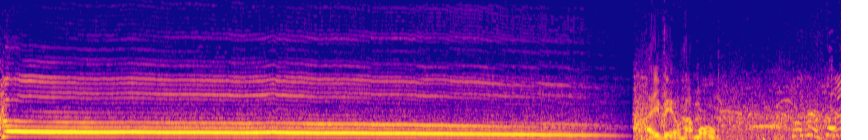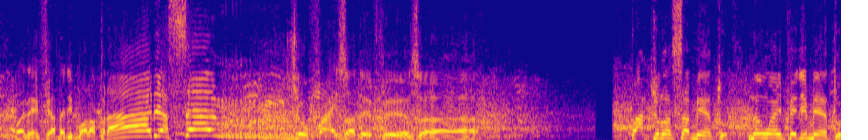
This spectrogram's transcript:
Gol! Aí vem o Ramon. Olha a enfiada de bola para a área. Sérgio faz a defesa. Parte o lançamento, não há impedimento.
